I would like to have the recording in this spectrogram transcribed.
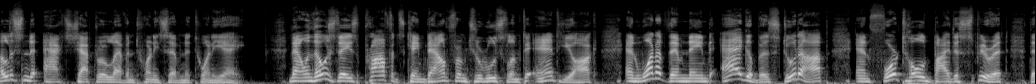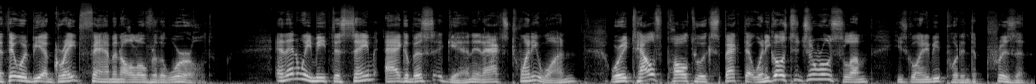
Now listen to Acts chapter 11, 27 to 28. Now, in those days, prophets came down from Jerusalem to Antioch, and one of them, named Agabus, stood up and foretold by the Spirit that there would be a great famine all over the world. And then we meet the same Agabus again in Acts 21, where he tells Paul to expect that when he goes to Jerusalem, he's going to be put into prison.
